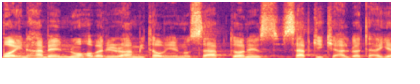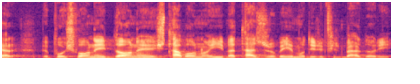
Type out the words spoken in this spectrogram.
با این همه نوآوری را هم می‌توان یک نوع سبک دانست. سبکی که البته اگر به پشتوانه دانش توانایی و تجربه مدیر فیلم برداری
